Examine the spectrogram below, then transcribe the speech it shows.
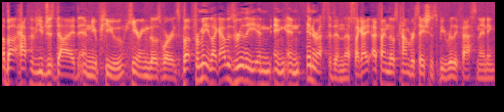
about half of you just died in your pew hearing those words, but for me, like I was really in, in, in interested in this. Like I, I, find those conversations to be really fascinating.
